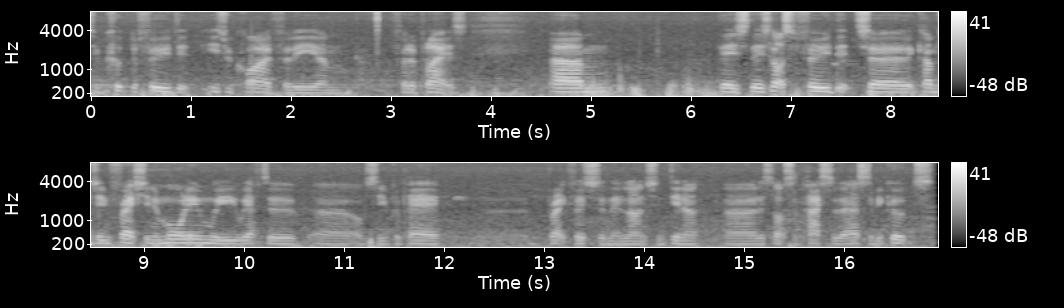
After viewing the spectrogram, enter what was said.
to cook the food that is required for the um, for the players. Um, there's there's lots of food that uh, that comes in fresh in the morning. We we have to uh, obviously prepare uh, breakfast and then lunch and dinner. Uh, there's lots of pasta that has to be cooked.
